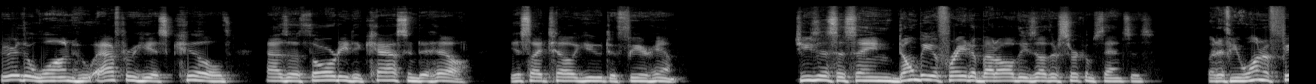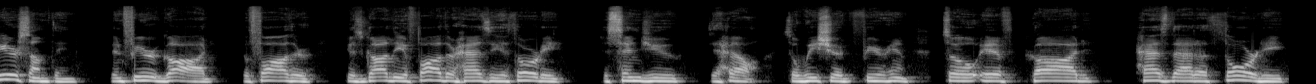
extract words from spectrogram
Fear the one who, after he has killed, has authority to cast into hell. Yes, I tell you to fear him. Jesus is saying, don't be afraid about all these other circumstances. But if you want to fear something, then fear God, the Father, because God the Father has the authority to send you to hell. So we should fear him. So if God has that authority,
